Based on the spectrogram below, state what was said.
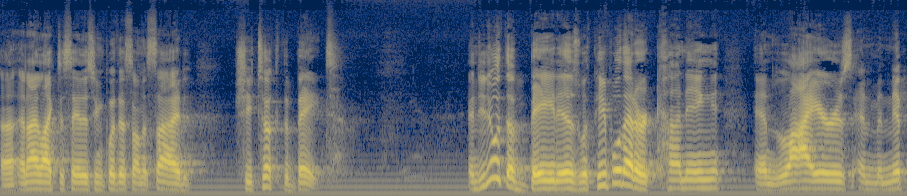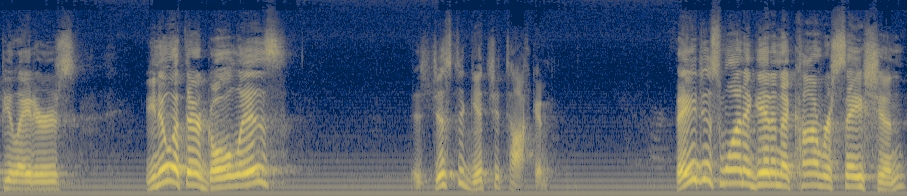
uh, and I like to say this. You can put this on the side. She took the bait. And do you know what the bait is with people that are cunning and liars and manipulators? You know what their goal is? Is just to get you talking. They just want to get in a conversation,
